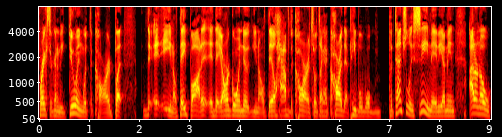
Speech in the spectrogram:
breaks are going to be doing with the card, but it, you know they bought it. They are going to, you know, they'll have the card, so it's like a card that people will potentially see. Maybe. I mean, I don't know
